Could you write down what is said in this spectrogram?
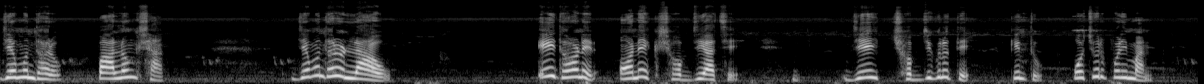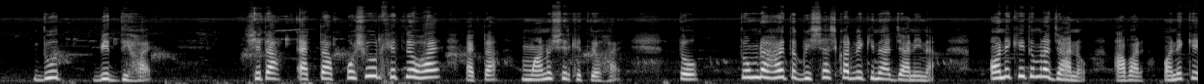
যেমন ধরো, পালং শাক, যেমন ধরো, লাউ। এই ধরনের অনেক সবজি আছে, যেই সবজিগুলোতে কিন্তু প্রচুর পরিমাণ দুধ বৃদ্ধি হয়। সেটা একটা পশুর ক্ষেত্রেও হয়, একটা মানুষের ক্ষেত্রেও হয়। তো তোমরা হয়তো বিশ্বাস করবে কি না জানি না। অনেকেই তোমরা জানো, আবার অনেকে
